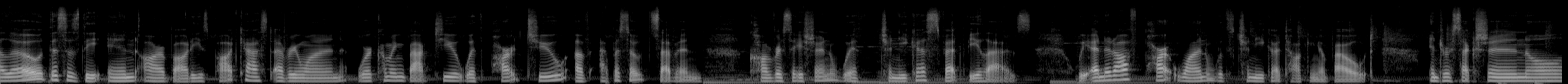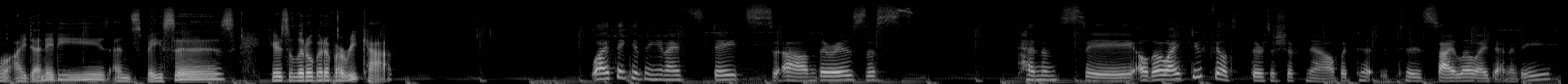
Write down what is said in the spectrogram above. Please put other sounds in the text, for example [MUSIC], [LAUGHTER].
Hello, this is the In Our Bodies podcast, everyone. We're coming back to you with part two of episode seven conversation with Chanika Svetvilas. We ended off part one with Chanika talking about intersectional identities and spaces. Here's a little bit of a recap. Well, I think in the United States, um, there is this tendency, although I do feel there's a shift now, but to, to silo identities,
